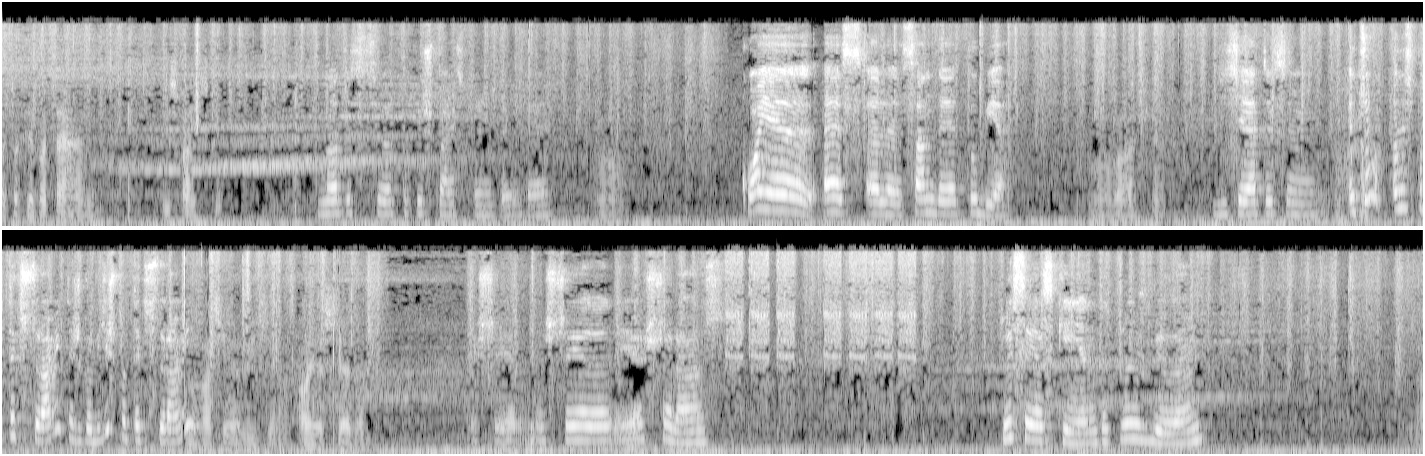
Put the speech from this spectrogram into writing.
A to chyba ten hiszpański. No to jest chyba po hiszpańsku, nie tak wydaje. No. Quiet SL Sunday Tubie. No właśnie. Widzicie, ja to jestem... Ej, czemu on jest pod teksturami? Też go widzisz pod teksturami? No właśnie widzę. O, jeszcze jeden. Jeszcze jeden, jeszcze jeden, jeszcze raz. Tu jest ta jaskinia, no to tu już byłem. No.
